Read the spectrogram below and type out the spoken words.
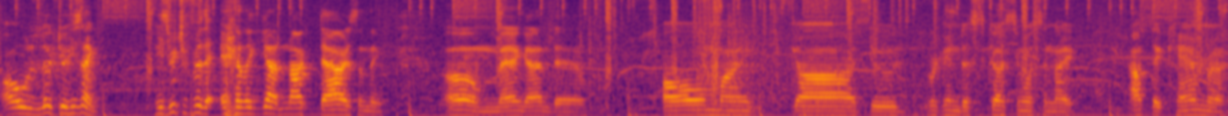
Oh, look, dude, he's like, he's reaching for the air like he got knocked out or something. Oh man, goddamn. Oh my god, dude, we're getting disgusting once tonight. Out the camera.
